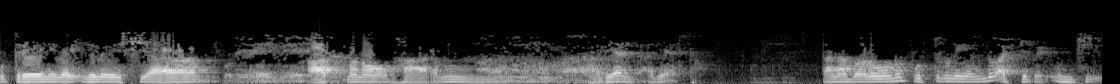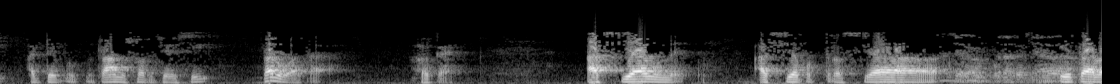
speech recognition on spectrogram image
పుత్రే నివే నివేశ్య ఆత్మనోభారం. అదే అంట అదే అర్థం. తన బరువును పుత్రుని ఎందు అట్టిపెట్టి ఉంచి అట్టే ట్రాన్స్ఫర్ చేసి తరువాత. ఓకే. అస్య ఉంది. అస్య పుత్రస్య ఇతర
